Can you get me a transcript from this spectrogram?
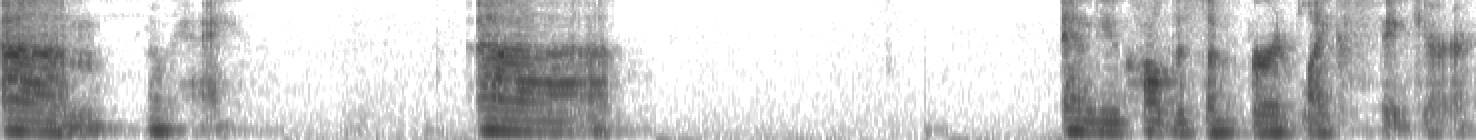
Um, okay. And you called this a bird-like figure.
